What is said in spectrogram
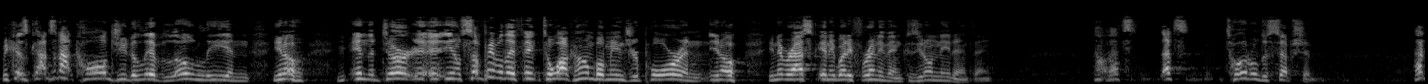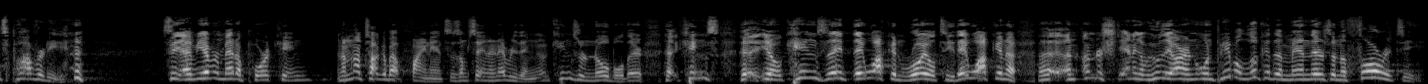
Because God's not called you to live lowly and, you know, in the dirt. You know, some people they think to walk humble means you're poor and, you know, you never ask anybody for anything because you don't need anything. No, that's, that's total deception. That's poverty. See, have you ever met a poor king? And I'm not talking about finances. I'm saying in everything. Kings are noble. They're uh, kings. Uh, you know, kings. They they walk in royalty. They walk in a, a an understanding of who they are. And when people look at them, man, there's an authority.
